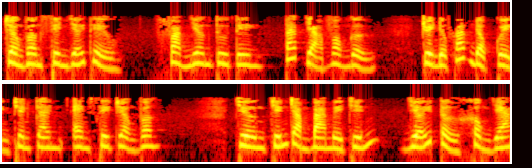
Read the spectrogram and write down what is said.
Trần Vân xin giới thiệu, Phạm Nhân Tu Tiên, tác giả vong ngữ, truyện được phát độc quyền trên kênh MC Trần Vân. Chương 939, Giới tự không gian.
